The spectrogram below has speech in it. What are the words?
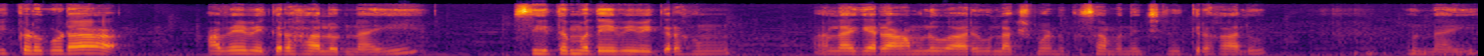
ఇక్కడ కూడా అవే విగ్రహాలు ఉన్నాయి సీతమ్మ దేవి విగ్రహం అలాగే రాములు వారు లక్ష్మణుకు సంబంధించిన విగ్రహాలు ఉన్నాయి.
